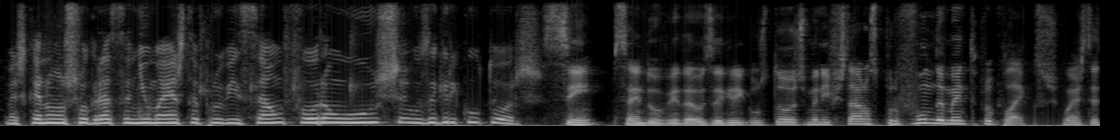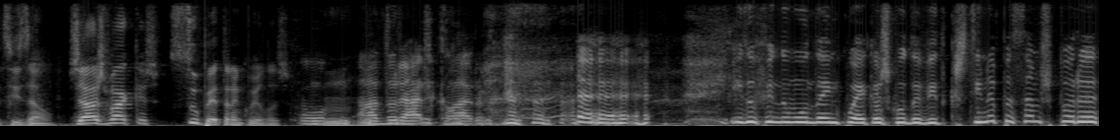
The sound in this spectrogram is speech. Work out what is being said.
Mas quem não achou graça nenhuma a esta proibição foram os, os agricultores. Sim, sem dúvida, os agricultores manifestaram-se profundamente perplexos com esta decisão. Já as vacas, super tranquilas. Ou a adorar, claro. Do fim do mundo em cuecas com o David Cristina, passamos para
